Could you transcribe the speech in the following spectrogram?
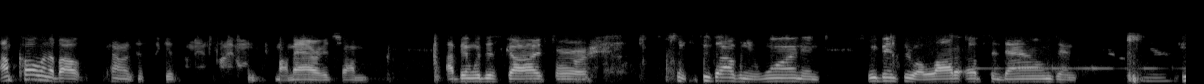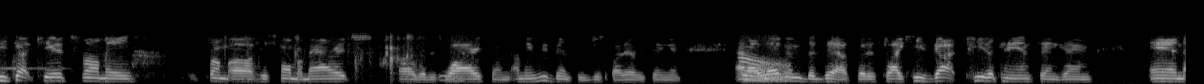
I'm calling about kind of just to get some insight on my marriage. Um, I've been with this guy for since 2001, and we've been through a lot of ups and downs. And he's got kids from a from uh his former marriage uh with his Yeah. wife, and I mean we've been through just about everything. And and I love Oh. him to death, but it's like he's got Peter Pan syndrome. And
